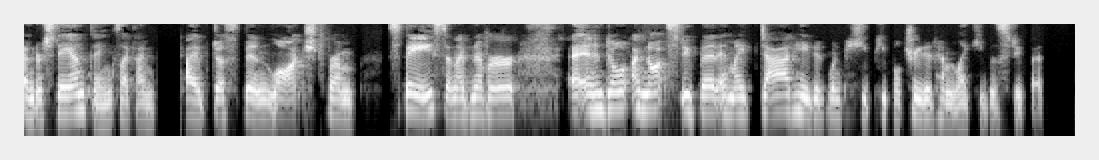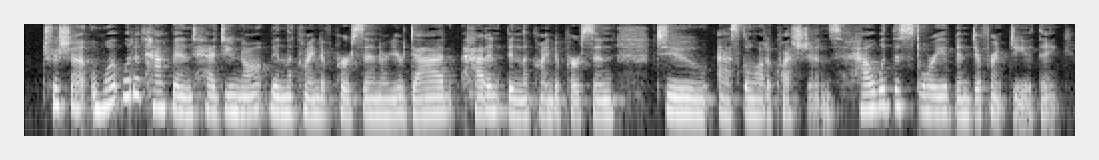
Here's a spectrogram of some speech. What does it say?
understand things, like I'm I've just been launched from space and I've never and don't I'm not stupid and my dad hated when he, people treated him like he was stupid. Tricia, what would have happened had you not been the kind of person or your dad hadn't been the kind of person to ask a lot of questions? How would the story have been different, do you think?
